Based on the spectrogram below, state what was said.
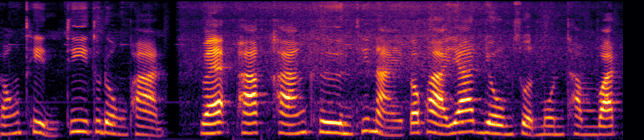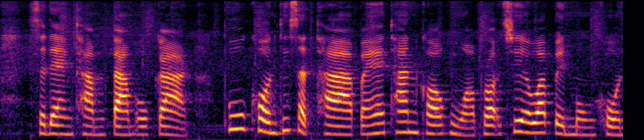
ท้องถิ่นที่ทุดงค์ผ่าน แวะพักค้างคืนที่ไหนก็พาญาติโยมสวดมนต์ทำวัด แสดงธรรมตามโอกาส ผู้คนที่ศรัทธาไปให้ท่านเคอหัวเพราะเชื่อว่าเป็นมงคล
